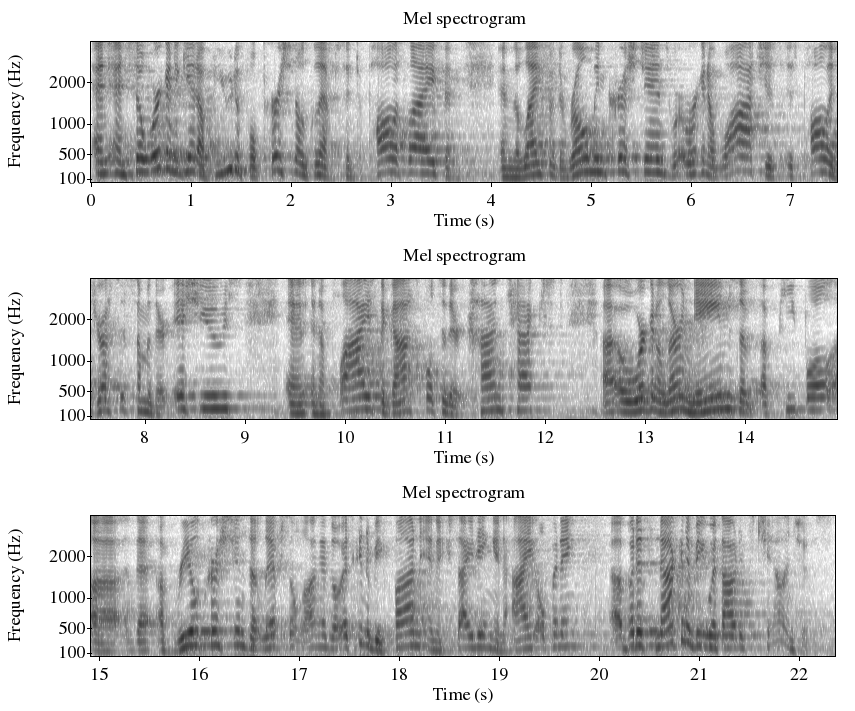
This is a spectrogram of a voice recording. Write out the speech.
And, and so we're going to get a beautiful personal glimpse into Paul's life and, and the life of the Roman Christians. We're, we're going to watch as, as Paul addresses some of their issues and, and applies the gospel to their context. Uh, we're going to learn names of, of people uh, that of real Christians that lived so long ago. It's going to be fun and exciting and eye opening, uh, but it's not going to be without its challenges.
